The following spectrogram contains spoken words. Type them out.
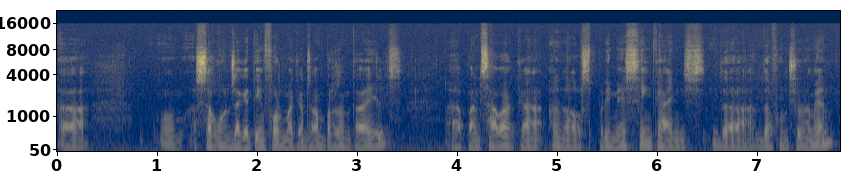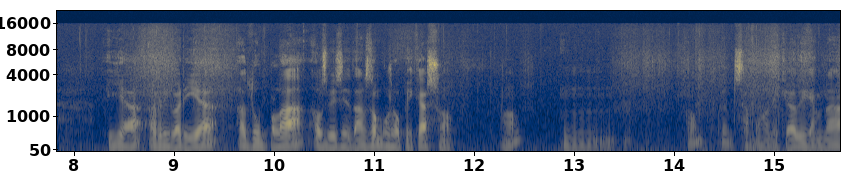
eh, segons aquest informe que ens van presentar ells, eh, pensava que en els primers cinc anys de, de funcionament ja arribaria a doblar els visitants del Museu Picasso. No? Mm, no? Em sembla una mica, diguem-ne,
